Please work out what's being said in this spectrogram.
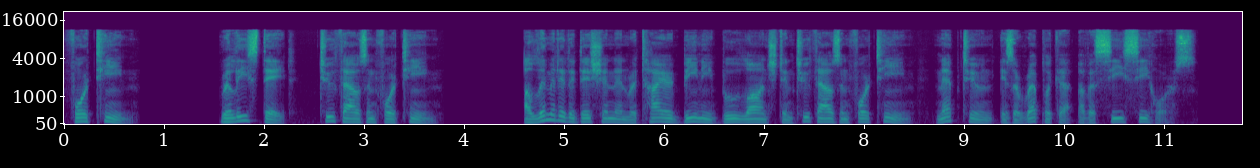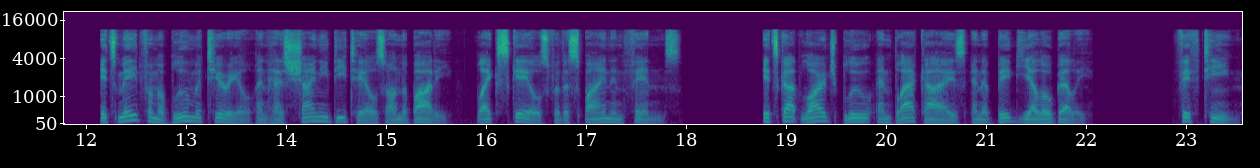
14. Release date 2014. A limited edition and retired Beanie Boo launched in 2014, Neptune is a replica of a sea seahorse. It's made from a blue material and has shiny details on the body, like scales for the spine and fins. It's got large blue and black eyes and a big yellow belly. 15.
